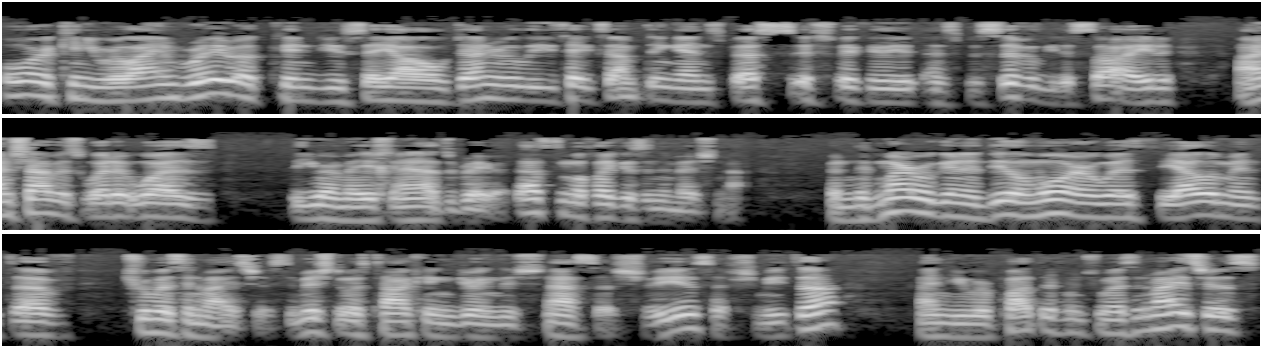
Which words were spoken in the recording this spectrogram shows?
or can you rely on Brera? Can you say I'll generally take something and specifically and specifically decide on Shabbos what it was that you were making, and that's Brera. That's the Machlekes in the Mishnah. But in the Gemara, we're going to deal more with the element of Trumas and Maestris. The Mishnah was talking during the Shnasa Shvias of Shemitah, and you were pater from Trumas and Maestris,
